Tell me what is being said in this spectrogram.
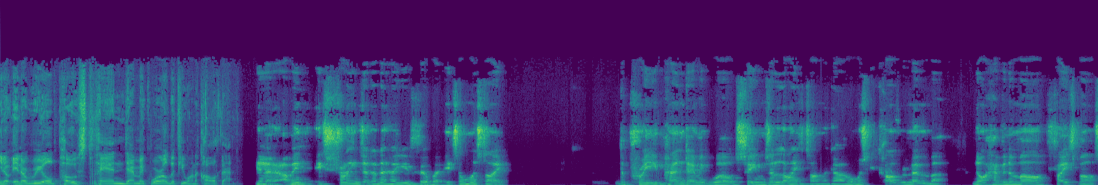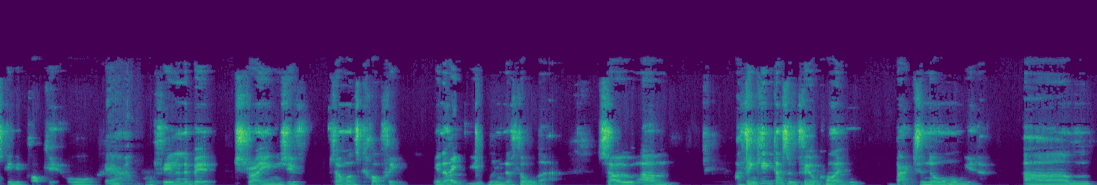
know in a real post-pandemic world if you want to call it that. Yeah i mean it's strange. I don't know how you feel but it's almost like the pre-pandemic world seems a lifetime ago. Almost you can't remember not having a ma- face mask in your pocket or, yeah. or feeling a bit strange if someone's coughing. You know right. you wouldn't have thought that. So um, i think it doesn't feel quite back to normal yet um,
